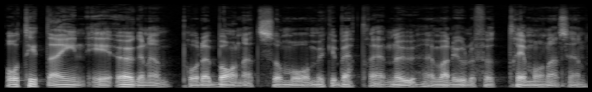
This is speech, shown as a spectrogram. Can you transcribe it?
och titta in i ögonen på det barnet som mår mycket bättre nu än vad det gjorde för tre månader sedan.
